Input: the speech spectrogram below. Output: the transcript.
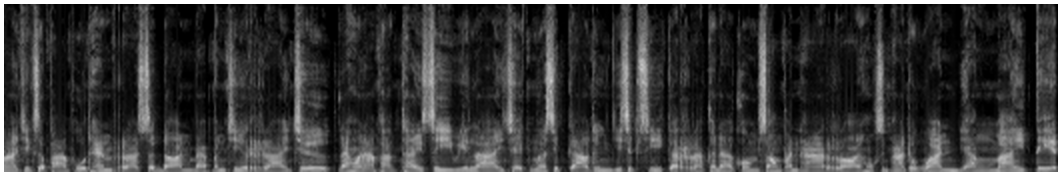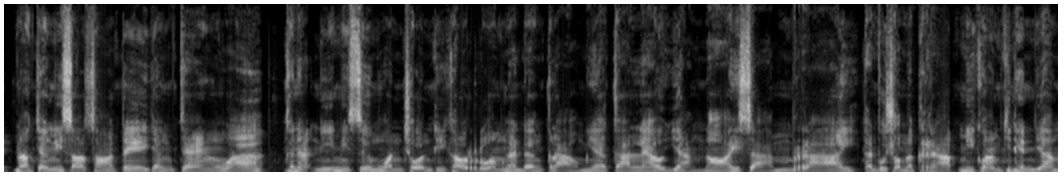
มาชิกสภาผู้แทนราษฎรแบบบัญชีรรายชื่อ และหัวหน้าพักไทยศรีวิไลเช็คเมื่อ 19ถึง24 กรกฎาคม 2565 ทุกวันยังไม่ติด นอกจากนี้สสเต้ยังแจ้งว่า ขณะนี้มีสื่อมวลชนที่เข้าร่วมงานดังกล่าวมีอาการแล้วอย่างน้อย 3 ราย ท่านผู้ชมนะครับ มีความคิดเห็นอย่าง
